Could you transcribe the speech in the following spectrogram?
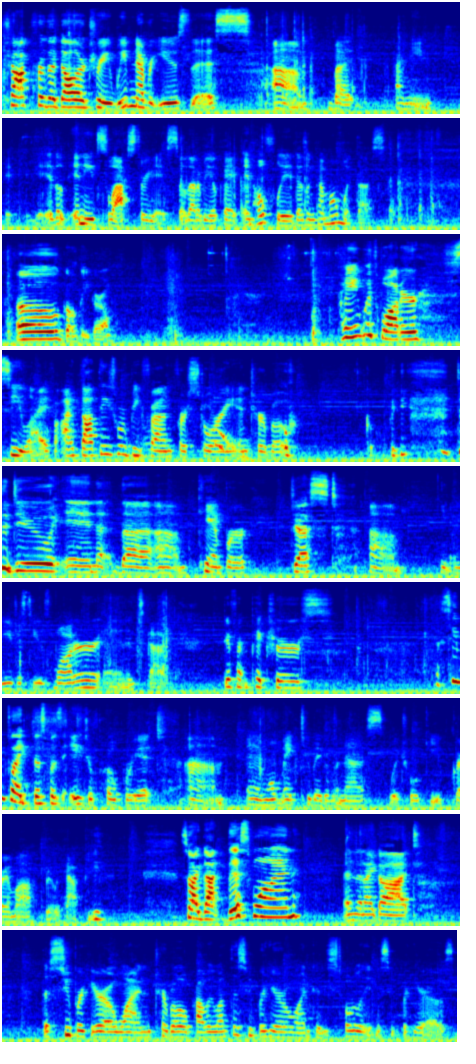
chalk for the Dollar Tree. We've never used this um, but I mean it, it needs to last three days so that'll be okay and hopefully it doesn't come home with us. Oh Goldie girl. Paint with water sea life. I thought these would be fun for story and turbo to do in the um, camper. Just, um, you know, you just use water and it's got different pictures. It seems like this was age appropriate um, and won't make too big of a mess, which will keep grandma really happy. So I got this one and then I got the superhero one. Turbo will probably want the superhero one because he's totally into superheroes.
